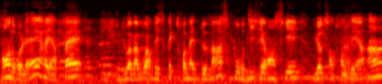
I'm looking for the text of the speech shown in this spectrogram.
prendre l'air et après, ils doivent avoir des spectromètres de masse pour différencier l'iode 131.1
